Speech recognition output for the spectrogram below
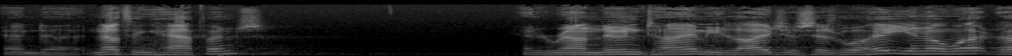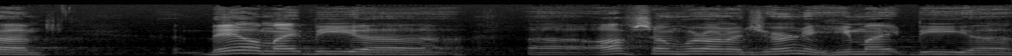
And uh, nothing happens. And around noontime, Elijah says, Well, hey, you know what? Uh, Baal might be uh, uh, off somewhere on a journey. He might be, uh,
